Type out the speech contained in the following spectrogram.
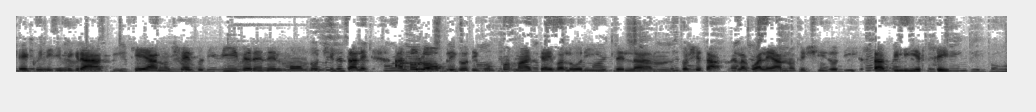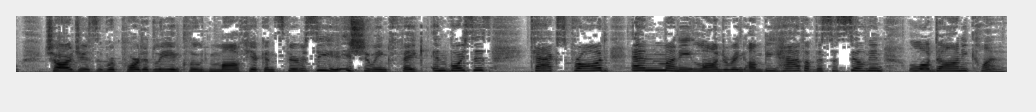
e quindi gli immigrati che hanno scelto di vivere nel mondo occidentale hanno l'obbligo di conformarsi ai valori della mh, società nella quale hanno deciso di stabilirsi. Charges reportedly include mafia conspiracy, issuing fake invoices, tax fraud, and money laundering on behalf of the Sicilian Lodani clan.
